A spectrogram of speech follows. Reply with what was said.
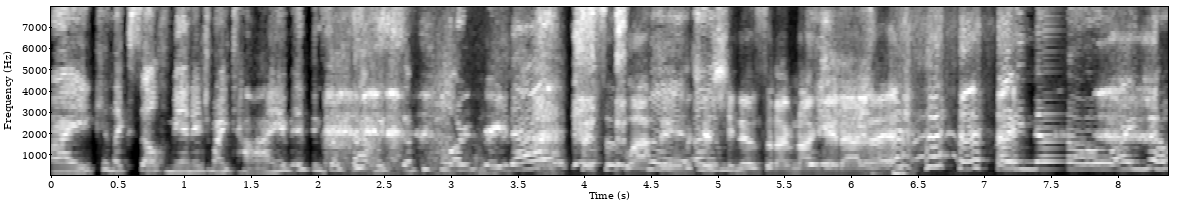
I can like self manage my time and things like that. which some people aren't great at. Chris is laughing but, because um, she knows that I'm not good at it. I know, I know.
